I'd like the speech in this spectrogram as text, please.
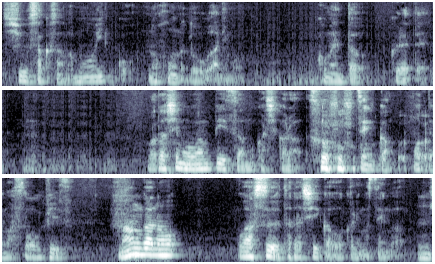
周作さんがもう一個の方の動画にもコメントくれて、私も「ワンピースは昔から 全巻持ってます。ワンピース。漫画の話数正しいかは分かりませんが、うん。引っ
